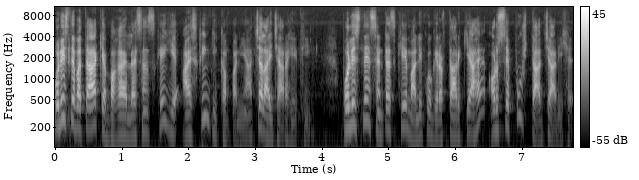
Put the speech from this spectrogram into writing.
पुलिस ने बताया कि बगैर लाइसेंस के ये आइसक्रीम की कंपनियाँ चलाई जा रही थी। पुलिस ने सेंटर्स के मालिक को गिरफ़्तार किया है और उससे पूछताछ जारी है।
